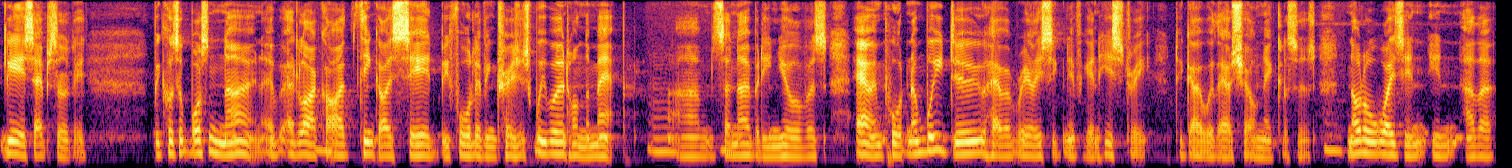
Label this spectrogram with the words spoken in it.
Yes, absolutely. Because it wasn't known. Like I think I said before Living Treasures, we weren't on the map. Um, so nobody knew of us, how important. And we do have a really significant history to go with our shell necklaces. Not always in, in other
